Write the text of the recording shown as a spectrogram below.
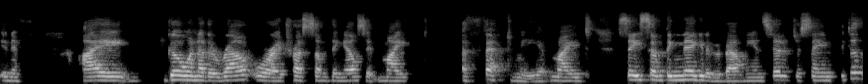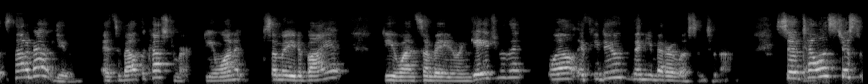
and if I go another route or I trust something else, it might affect me. It might say something negative about me instead of just saying, it does, it's not about you. It's about the customer. Do you want it, somebody to buy it? Do you want somebody to engage with it? Well, if you do, then you better listen to them. So tell us just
